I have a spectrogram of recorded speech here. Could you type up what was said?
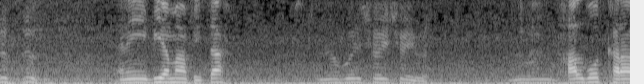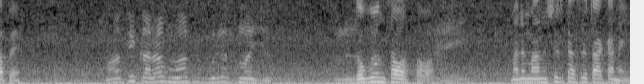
نص نص يعني بيئة ما في صح؟ نقول شوي شوي بس نقول حال बहुत خراب है ما في قرار ما في فلوس موجود فلوس জবুন চাওয়া চাওয়া أي. মানে মানুষের কাছে টাকা নেই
